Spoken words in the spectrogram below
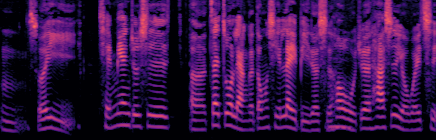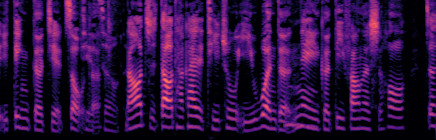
嗯，所以前面就是呃，在做两个东西类比的时候，嗯、我觉得它是有维持一定的节奏的。奏的。然后直到他开始提出疑问的那个地方的时候，嗯、这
